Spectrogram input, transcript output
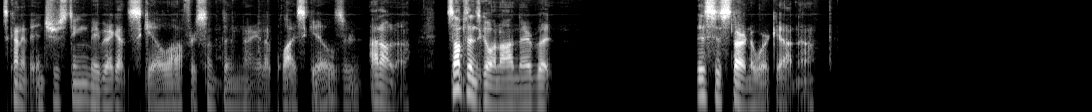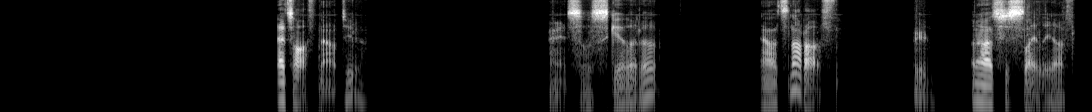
It's kind of interesting. Maybe I got scale off or something. I got to apply scales or I don't know. Something's going on there, but this is starting to work out now. That's off now too. Alright, so let's scale it up. Now it's not off. Weird. Oh, no, it's just slightly off.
